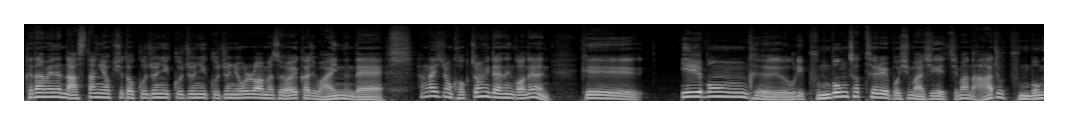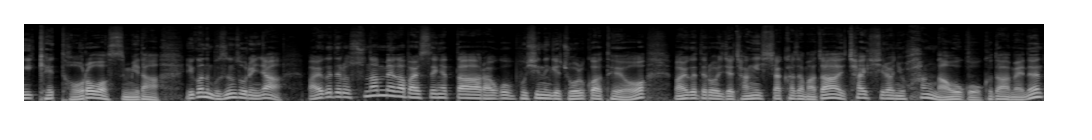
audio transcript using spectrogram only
그 다음에는 나스닥 역시도 꾸준히 꾸준히 꾸준히 올라오면서 여기까지 와 있는데 한 가지 좀 걱정이 되는 거는 그 일봉 그 우리 분봉 차트를 보시면 아시겠지만 아주 분봉이 개 더러웠습니다. 이거는 무슨 소리냐? 말 그대로 순환매가 발생했다라고 보시는 게 좋을 것 같아요. 말 그대로 이제 장이 시작하자마자 차익 실현이 확 나오고 그 다음에는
